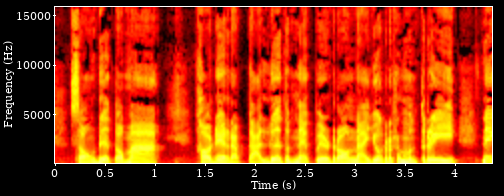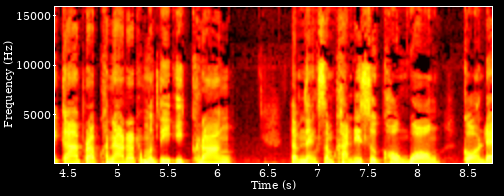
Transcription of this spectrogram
2 เดือนต่อมา เขาได้รับการเลื่อนตำแหน่งเป็นรองนายกรัฐมนตรี ในการปรับคณะรัฐมนตรีอีกครั้ง ตำแหน่งสำคัญที่สุดของวองก่อนได้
